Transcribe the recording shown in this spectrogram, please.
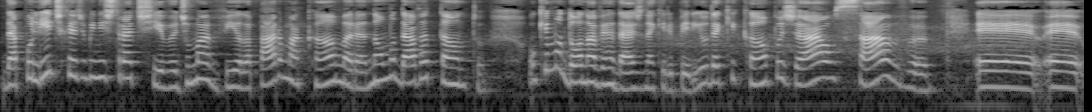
da política administrativa de uma vila para uma câmara não mudava tanto. O que mudou, na verdade, naquele período é que Campos já alçava é, é,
